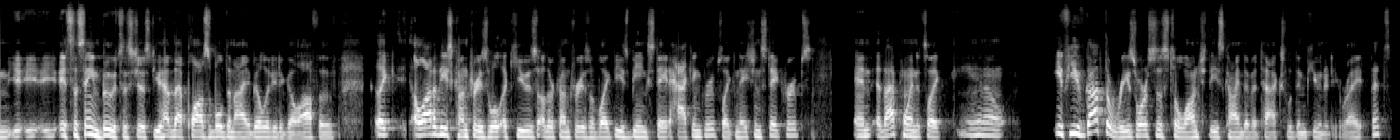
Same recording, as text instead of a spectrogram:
it's the same boots it's just you have that plausible deniability to go off of. Like a lot of these countries will accuse other countries of like these being state hacking groups like nation state groups. And at that point it's like you know if you've got the resources to launch these kind of attacks with impunity, right? That's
